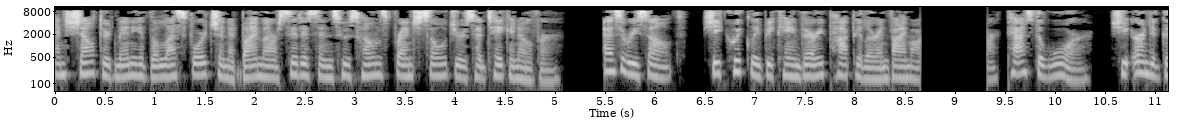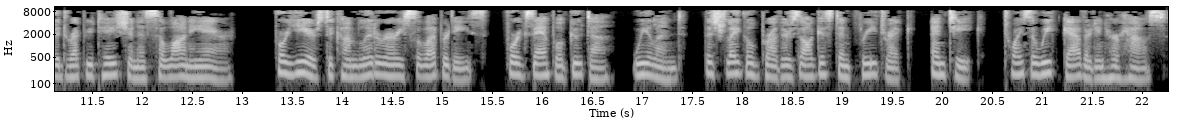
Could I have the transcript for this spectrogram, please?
and sheltered many of the less fortunate Weimar citizens whose homes French soldiers had taken over. As a result, she quickly became very popular in Weimar. Past the war, she earned a good reputation as salonière. For years to come literary celebrities, for example Goethe, Wieland, the Schlegel brothers August and Friedrich, and twice a week gathered in her house.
